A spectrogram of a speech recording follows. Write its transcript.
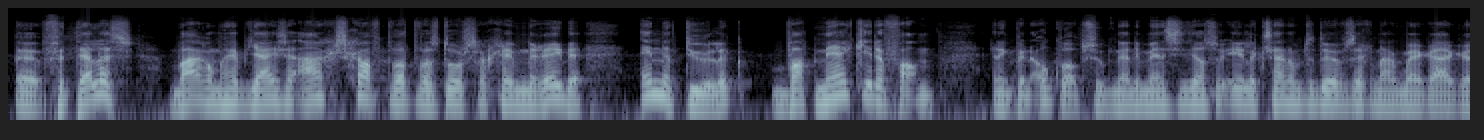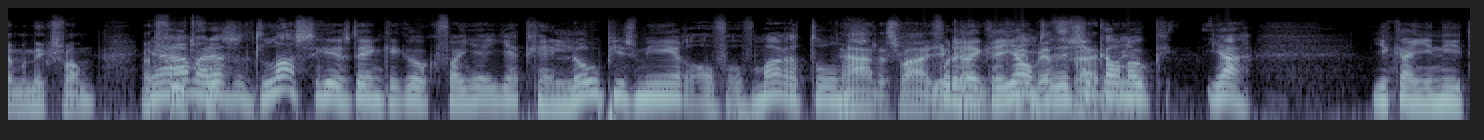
eh, vertel eens, waarom heb jij ze aangeschaft? Wat was doorslaggevende reden? En natuurlijk, wat merk je ervan? En ik ben ook wel op zoek naar die mensen die dan zo eerlijk zijn om te durven zeggen, nou, ik merk eigenlijk helemaal niks van. Maar ja maar goed. dat is het lastige is denk ik ook van je, je hebt geen loopjes meer of, of marathons Ja, dat is waar. Je voor de recreanten. Dus je kan meer. ook, ja, je kan je niet...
